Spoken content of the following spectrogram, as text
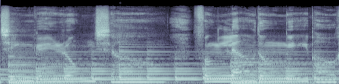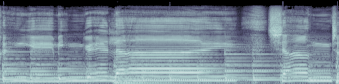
情愿容笑，风撩动一泡，黑夜明月来相照。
